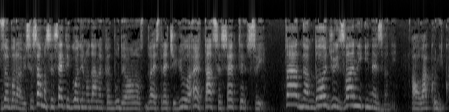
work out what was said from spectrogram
Zaboravi se, samo se seti godinu dana kad bude ono 23. jula, e, tad se sete svi. Tad nam dođu i zvani i nezvani a ovako niko.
